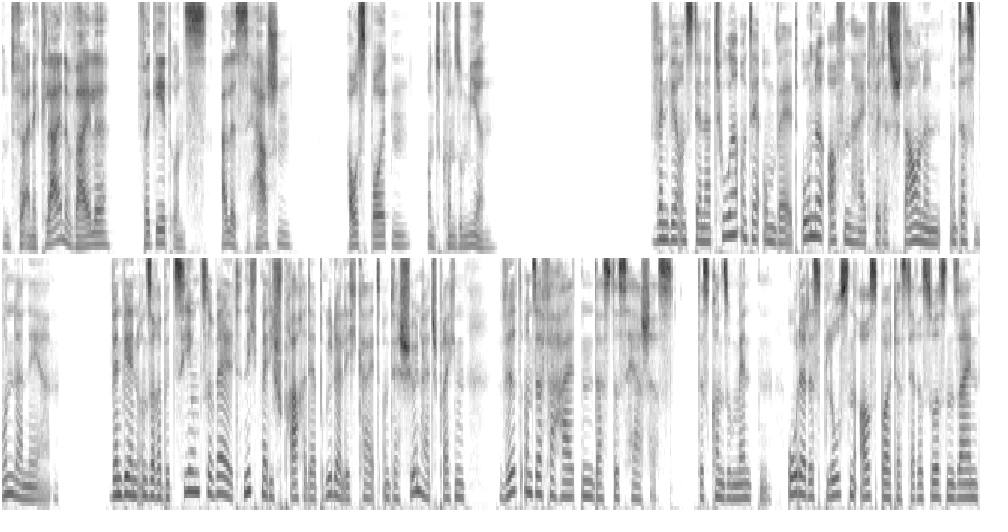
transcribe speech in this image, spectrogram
Und für eine kleine Weile vergeht uns alles Herrschen, Ausbeuten und Konsumieren. Wenn wir uns der Natur und der Umwelt ohne Offenheit für das Staunen und das Wunder nähern, wenn wir in unserer Beziehung zur Welt nicht mehr die Sprache der Brüderlichkeit und der Schönheit sprechen, wird unser Verhalten das des Herrschers des Konsumenten oder des bloßen Ausbeuters der Ressourcen sein,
